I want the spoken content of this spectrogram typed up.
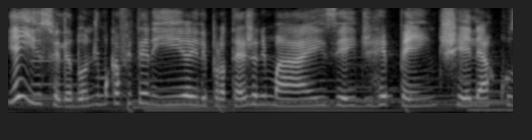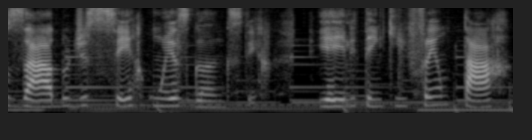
E é isso, ele é dono de uma cafeteria, ele protege animais, e aí de repente ele é acusado de ser um ex-gangster. E aí ele tem que enfrentar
